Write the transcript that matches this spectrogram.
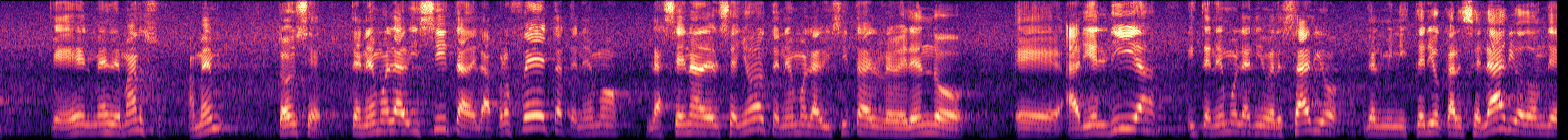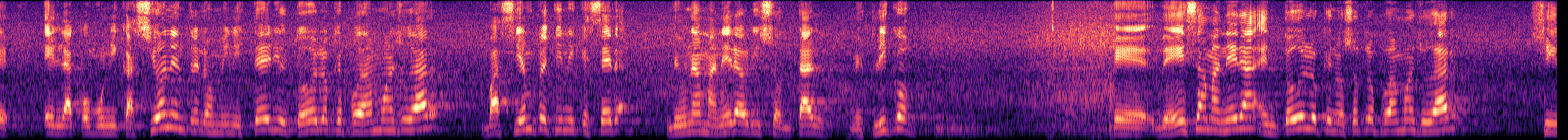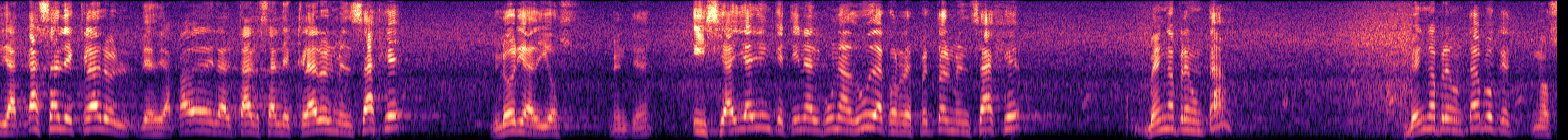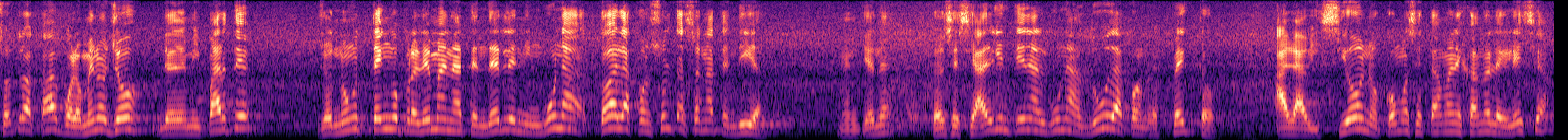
que es el mes de marzo. Amén. Entonces, tenemos la visita de la profeta, tenemos la cena del Señor, tenemos la visita del reverendo eh, Ariel Díaz, y tenemos el aniversario del ministerio carcelario, donde en la comunicación entre los ministerios y todo lo que podamos ayudar, va siempre tiene que ser de una manera horizontal. ¿Me explico? Eh, de esa manera, en todo lo que nosotros podamos ayudar, si de acá sale claro, desde acá del altar sale claro el mensaje, gloria a Dios. ¿Me entiendes? Y si hay alguien que tiene alguna duda con respecto al mensaje, Venga a preguntar. Venga a preguntar porque nosotros acá, por lo menos yo, desde mi parte, yo no tengo problema en atenderle ninguna, todas las consultas son atendidas. ¿Me entiendes? Entonces, si alguien tiene alguna duda con respecto a la visión o cómo se está manejando la iglesia,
